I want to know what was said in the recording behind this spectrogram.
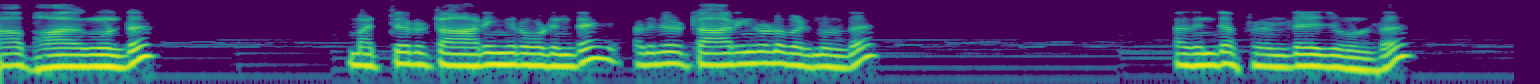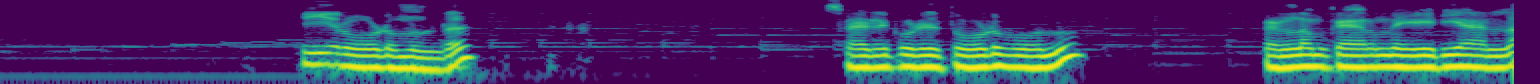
ആ ഭാഗം കൊണ്ട് മറ്റൊരു ടാറിങ് റോഡിന്റെ അതിലൊരു ടാറിങ് റോഡ് വരുന്നുണ്ട്. അതിന്റെ ഫ്രണ്ടേജും ഉണ്ട്. ഈ റോഡുമുണ്ട് സൈഡിൽ കൂടി തോട് പോകുന്നു. വെള്ളം കയറുന്ന ഏരിയ അല്ല.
